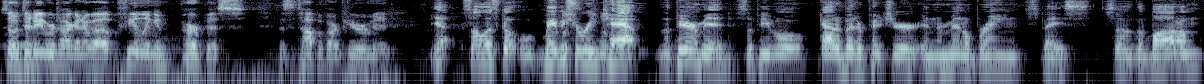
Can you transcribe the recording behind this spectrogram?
so today we're talking about feeling and purpose. It's the top of our pyramid. Yeah. So let's go. Maybe we Let's- should let's- recap the pyramid so people got a better picture in their mental brain space. So the bottom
